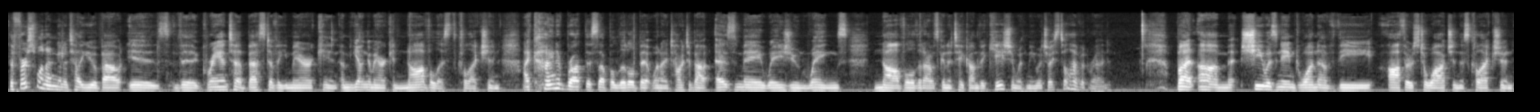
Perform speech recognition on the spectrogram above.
The first one I'm going to tell you about is the Granta Best of American um, Young American Novelists collection. I kind of brought this up a little bit when I talked about Esme Wei Weijun Wang's novel that I was going to take on vacation with me, which I still haven't read. But um, she was named one of the authors to watch in this collection.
